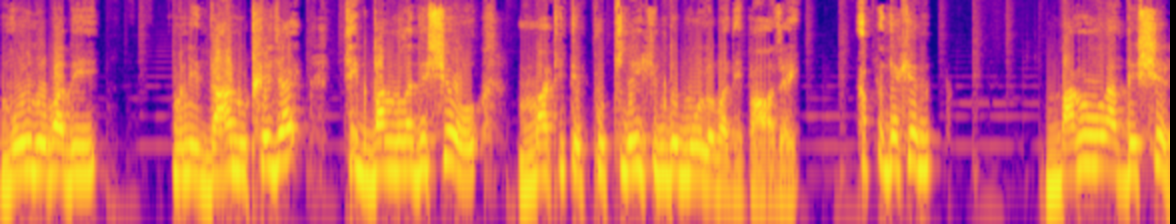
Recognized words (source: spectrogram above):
মৌলবাদী মানে দান উঠে যায়, ঠিক বাংলাদেশেও মাটিতে পুতলেই কিন্তু মৌলবাদী পাওয়া যায়। আপনি দেখেন বাংলাদেশের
